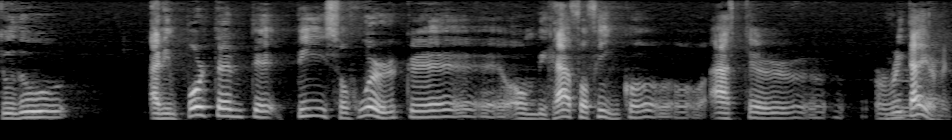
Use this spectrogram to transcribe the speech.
to do an important uh, piece of work uh, on behalf of INCO after retirement.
